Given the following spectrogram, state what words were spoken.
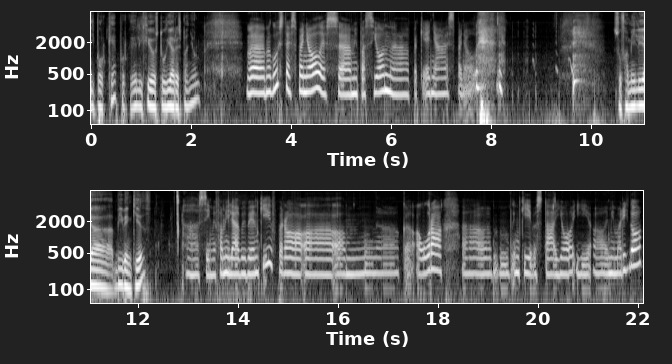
¿Y por qué? ¿Por qué eligió estudiar español? Eh, me gusta español, es eh, mi pasión eh, pequeña español. ¿Su familia vive en Kiev? Ah, sí, mi familia vive en Kiev, pero am, ah, que ahora ah, en Kiev está yo y mi marido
